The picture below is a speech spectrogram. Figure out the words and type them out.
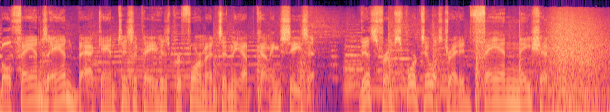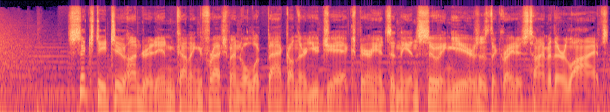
Both fans and Beck anticipate his performance in the upcoming season. This from Sports Illustrated Fan Nation. 6,200 incoming freshmen will look back on their UGA experience in the ensuing years as the greatest time of their lives.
